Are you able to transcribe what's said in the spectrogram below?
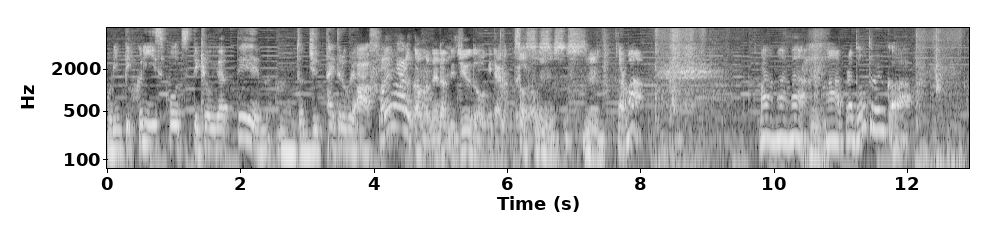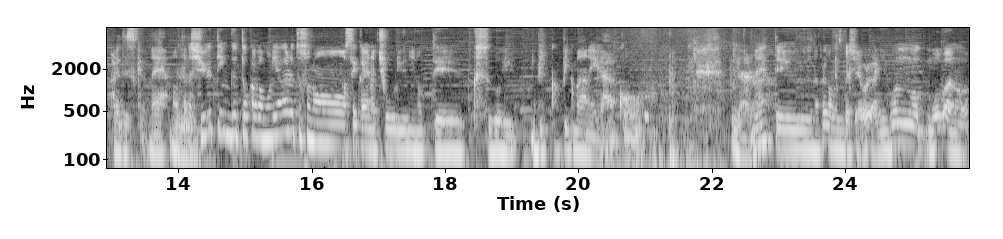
オリンピックに e スポーツって競技があってうんと10タイトルぐらい。あそれはあるかもね。だって柔道みたいなことでしょ。そうそうそうそうそう、うん。だからまあまあまあまあ、うん。まあこれはどう取れるかはあれですけどね、まあ、たうん。だシューティングとかが盛り上がるとその世界の潮流に乗ってすごいビッグビッグマネーがこなるほど。うねっていうなかなか難しい。俺が日本のモバの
